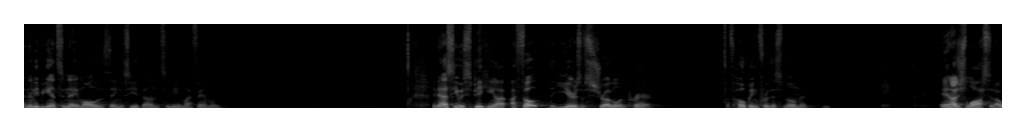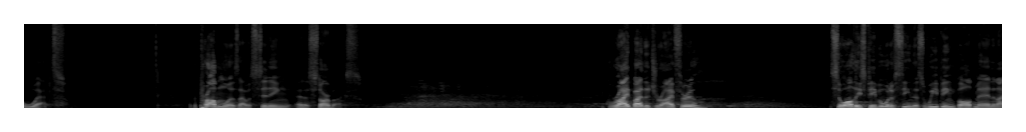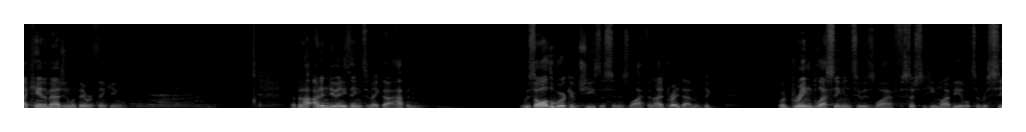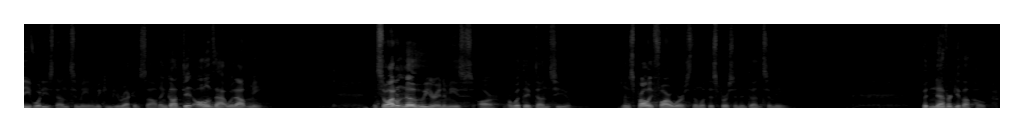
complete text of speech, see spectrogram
And then he began to name all of the things he had done to me and my family. And as he was speaking, I, I felt the years of struggle and prayer, of hoping for this moment. And I just lost it. I wept. The problem was I was sitting at a Starbucks. right by the drive through. So all these people would have seen this weeping bald man, and I can't imagine what they were thinking. But I, I didn't do anything to make that happen. It was all the work of Jesus in his life. And I had prayed that. It's like, Lord, bring blessing into his life such that he might be able to receive what he's done to me and we can be reconciled. And God did all of that without me. And so I don't know who your enemies are or what they've done to you. And it's probably far worse than what this person had done to me. But never give up hope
